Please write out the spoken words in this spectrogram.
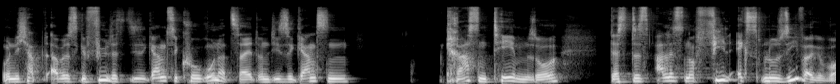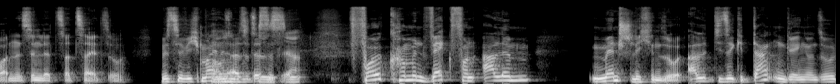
Und ich habe aber das Gefühl, dass diese ganze Corona-Zeit und diese ganzen krassen Themen so, dass das alles noch viel explosiver geworden ist in letzter Zeit so. Wisst ihr, wie ich meine? Also das ist ja. vollkommen weg von allem Menschlichen so, alle diese Gedankengänge und so.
